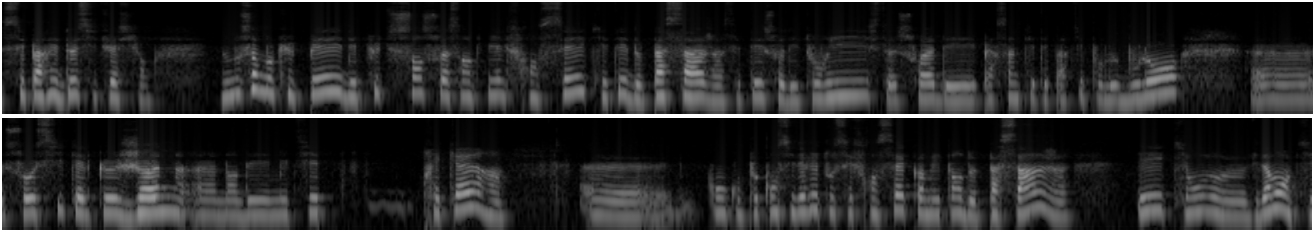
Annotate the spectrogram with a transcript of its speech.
séparé deux situations. Nous nous sommes occupés des plus de 160 000 Français qui étaient de passage. Hein. C'était soit des touristes, soit des personnes qui étaient parties pour le boulot, euh, soit aussi quelques jeunes euh, dans des métiers précaires. qu'on peut considérer tous ces Français comme étant de passage et qui ont évidemment qui,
